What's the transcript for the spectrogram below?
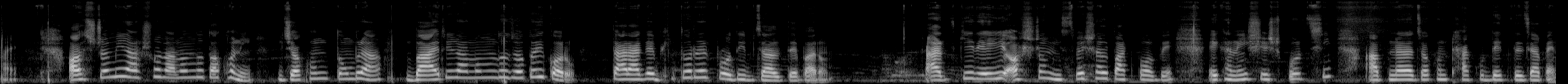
হয়। অষ্টমীর আসল আনন্দ তখনই যখন তোমরা বাইরের আনন্দ যতই করো, তার আগে ভিতরের প্রদীপ জ্বালতে পারো। আজকের এই অষ্টমী স্পেশাল পাঠ পর্বে এখানেই শেষ করছি। আপনারা যখন ঠাকুর দেখতে যাবেন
